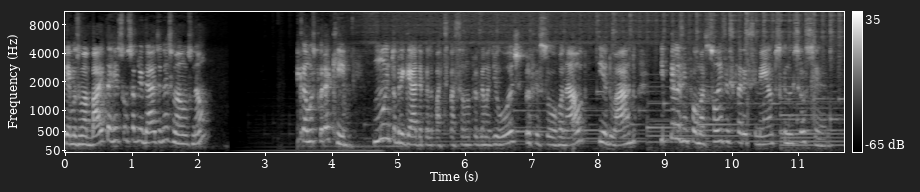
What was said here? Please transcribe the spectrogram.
temos uma baita responsabilidade nas mãos, não? Ficamos por aqui. Muito obrigada pela participação no programa de hoje, professor Ronaldo e Eduardo, e pelas informações e esclarecimentos que nos trouxeram.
